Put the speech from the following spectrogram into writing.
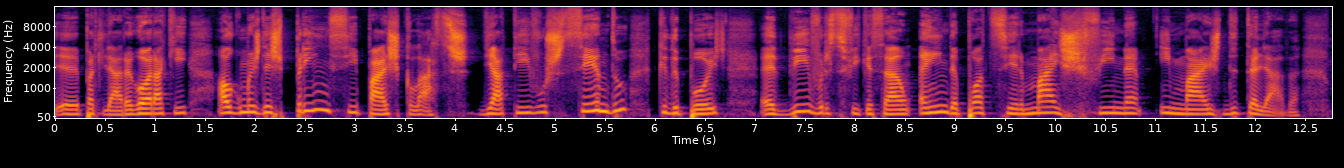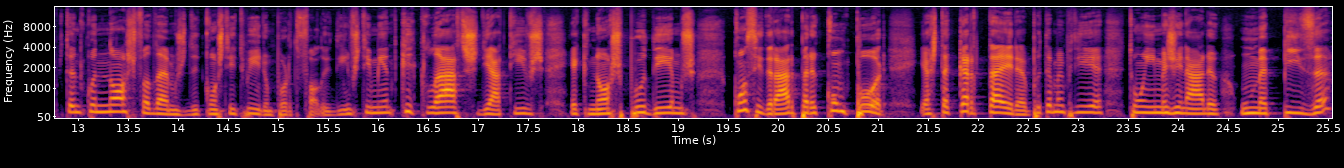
eh, partilhar agora aqui algumas das principais classes de ativos, sendo que depois a diversificação ainda pode ser mais fina e mais detalhada. Portanto, quando nós falamos de constituir um portfólio de investimento, que classes de ativos é que nós podemos considerar para compor esta carteira? Porque também podia, estão a imaginar uma pizza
